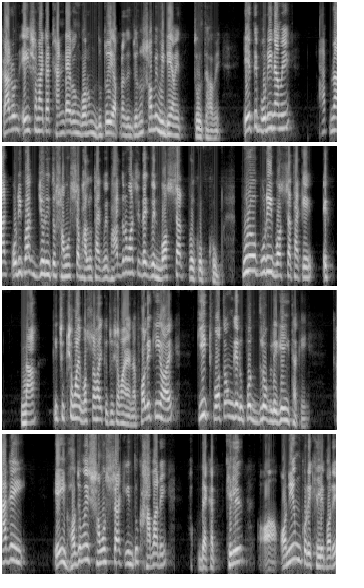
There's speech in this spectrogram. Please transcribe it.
কারণ এই সময়টা ঠান্ডা এবং গরম দুটোই আপনাদের জন্য সবই মিডিয়ামে চলতে হবে। এতে পরিণামে আপনার পরিপাকজনিত সমস্যা ভালো থাকবে। ভাদ্র মাসে দেখবেন বর্ষার প্রকোপ খুব। পুরোপুরি বর্ষা থাকে না। কিছু সময় বর্ষা হয়, কিছু সময় হয় না। ফলে কি হয়? কীট পতঙ্গের উপদ্রব লেগেই থাকে। কাজেই এই হজমের সমস্যা কিন্তু খাবারে দেখা, খেলে অনিয়ম করে খেলে পরে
